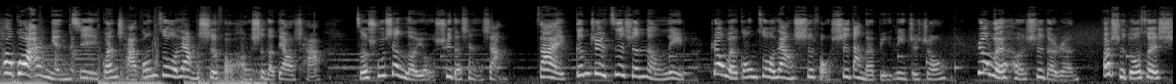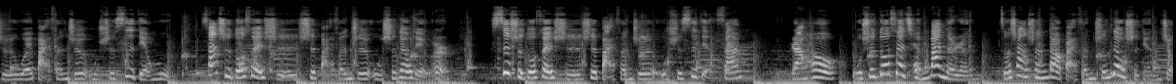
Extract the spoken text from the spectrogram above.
透过按年纪观察工作量是否合适的调查，则出现了有趣的现象。在根据自身能力认为工作量是否适当的比例之中，认为合适的人，二十多岁时为百分之五十四点五，三十多岁时是百分之五十六点二，四十多岁时是百分之五十四点三，然后五十多岁前半的人则上升到百分之六十点九，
